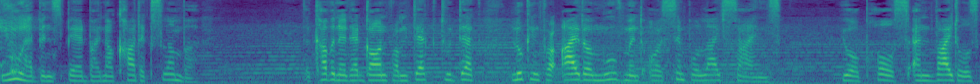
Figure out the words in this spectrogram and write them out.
You had been spared by narcotic slumber. The Covenant had gone from deck to deck looking for either movement or simple life signs. Your pulse and vitals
